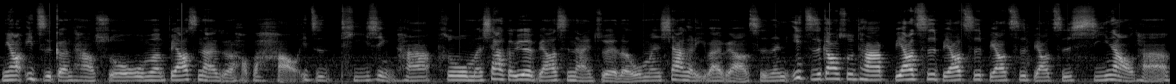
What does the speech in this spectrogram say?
你要一直跟他说，我们不要吃奶嘴了，好不好？一直提醒他说，我们下个月不要吃奶嘴了，我们下个礼拜不要吃了。你一直告诉他不要吃，不要吃，不要吃，不要吃，洗脑他。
